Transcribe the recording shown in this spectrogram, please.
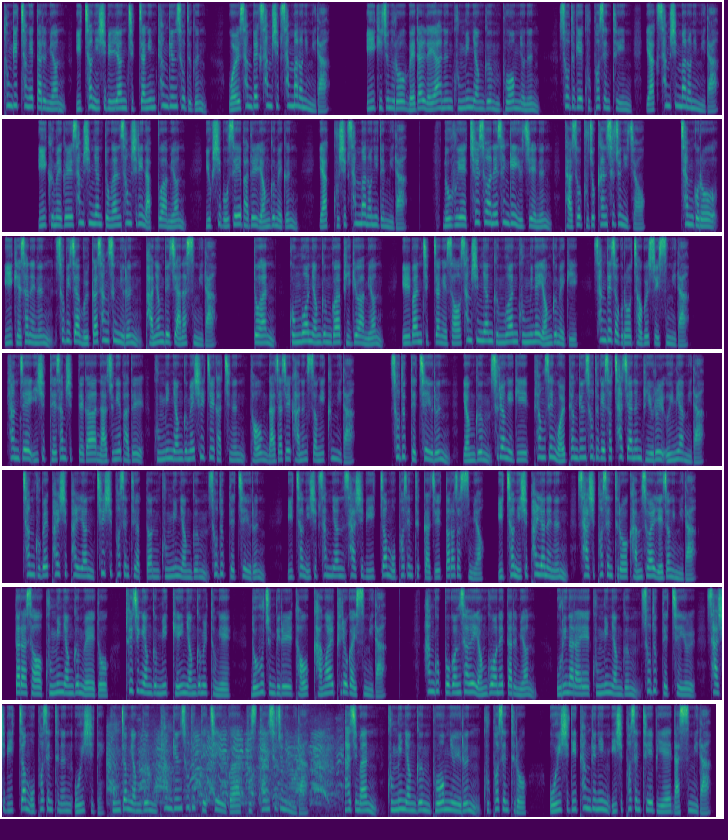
통계청에 따르면 2021년 직장인 평균 소득은 월 333만 원입니다. 이 기준으로 매달 내야 하는 국민연금 보험료는 소득의 9%인 약 30만 원입니다. 이 금액을 30년 동안 성실히 납부하면 65세에 받을 연금액은 약 93만 원이 됩니다. 노후의 최소한의 생계 유지에는 다소 부족한 수준이죠. 참고로 이 계산에는 소비자 물가 상승률은 반영되지 않았습니다. 또한 공무원 연금과 비교하면 일반 직장에서 30년 근무한 국민의 연금액이 상대적으로 적을 수 있습니다. 현재 20대 30대가 나중에 받을 국민연금의 실질 가치는 더욱 낮아질 가능성이 큽니다. 소득 대체율은 연금 수령액이 평생 월 평균 소득에서 차지하는 비율을 의미합니다. 1988년 70%였던 국민연금 소득 대체율은 2023년 42.5%까지 떨어졌으며 2028년에는 40%로 감소할 예정입니다. 따라서 국민연금 외에도 퇴직연금 및 개인연금을 통해 노후 준비를 더욱 강화할 필요가 있습니다. 한국보건사회연구원에 따르면 우리나라의 국민연금 소득 대체율 42.5%는 OECD 공적연금 평균 소득 대체율과 비슷한 수준입니다. 하지만 국민연금 보험료율은 9%로 OECD 평균인 20%에 비해 낮습니다.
